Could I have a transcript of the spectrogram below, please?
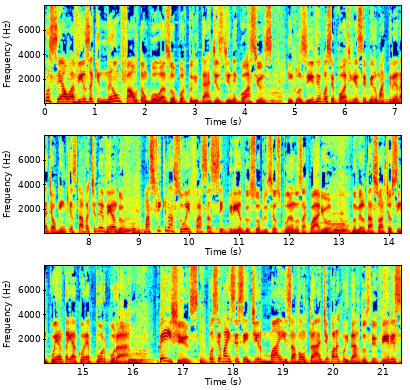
O céu avisa que não faltam boas oportunidades de negócios. Inclusive, você pode receber uma grana de alguém que estava te devendo. Mas fique na sua e faça segredo sobre os seus planos, Aquário. Número da sorte é o 50 e a cor é púrpura. Peixes, você vai se sentir mais à vontade para cuidar dos deveres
